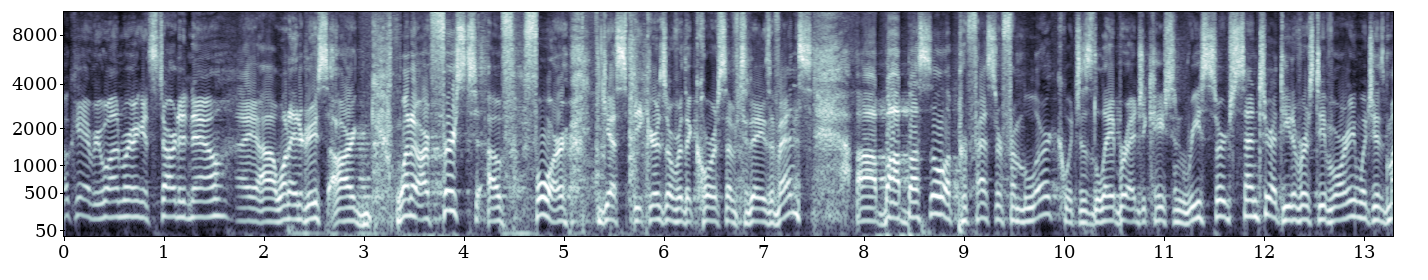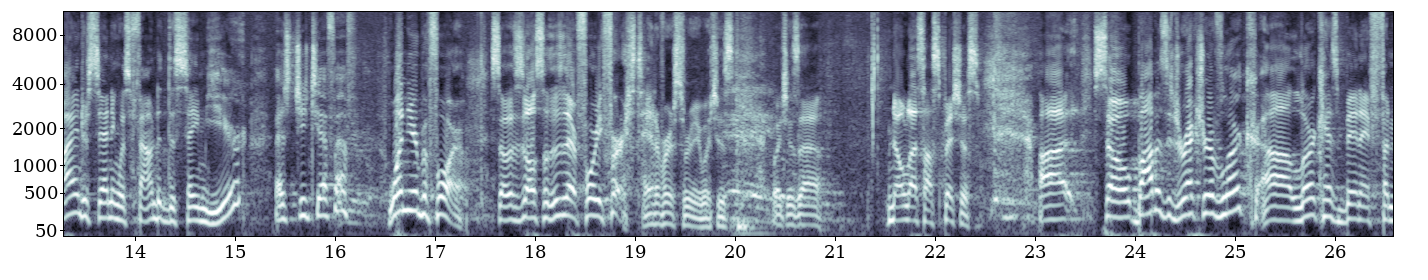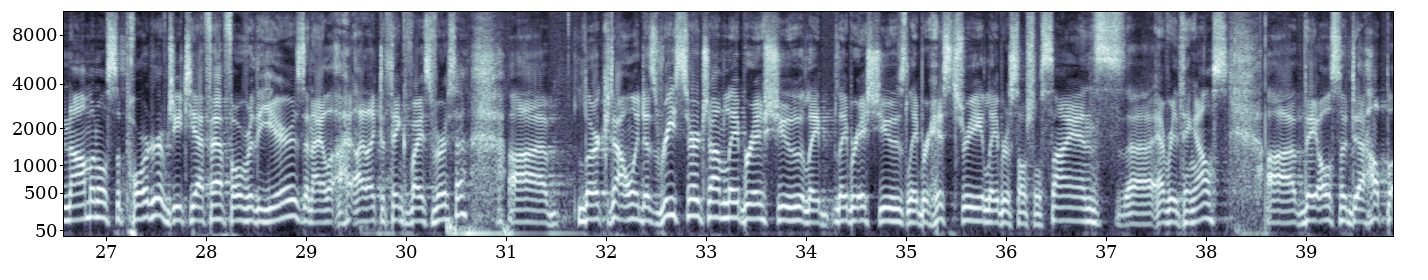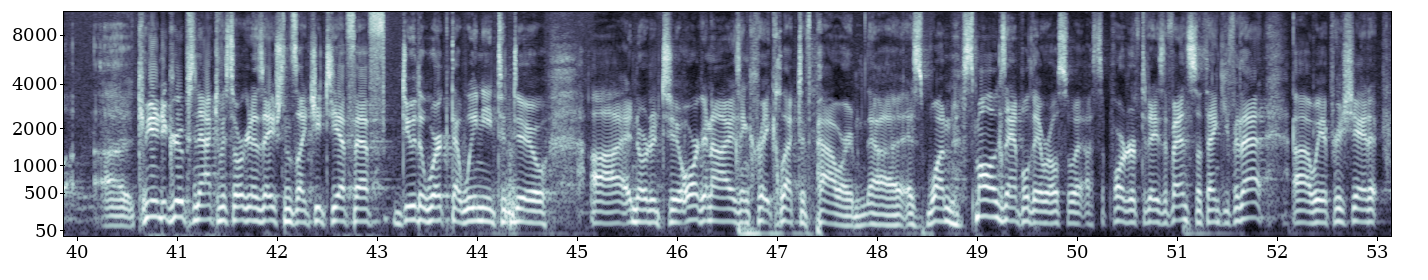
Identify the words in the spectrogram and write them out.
Okay, everyone, we're gonna get started now. I uh, want to introduce our one of our first of four guest speakers over the course of today's events. Uh, Bob Bussel, a professor from LERC, which is the Labor Education Research Center at the University of Oregon, which is my understanding was founded the same year as GTFF, one year before. So this is also this is their 41st anniversary, which is which is a uh, no less auspicious. Uh, so Bob is the director of LERC. Uh, LERC has been a phenomenal supporter of GTFF over the years, and I, I like to think vice versa. Uh, LERC not only does research on labor issue, lab, labor issues, labor history, labor social science, uh, everything else. Uh, they also help uh, community groups and activist organizations like GTFF do the work that we need to do in order to organize and create collective power. as one small example, they were also a supporter of today's event, so thank you for that. Uh, we appreciate it.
